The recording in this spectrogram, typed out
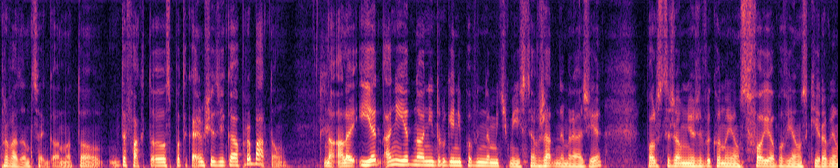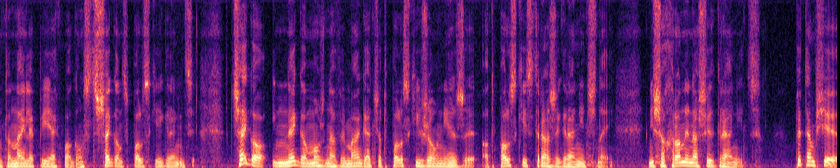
prowadzącego, no to de facto spotykają się z jego aprobatą. No ale jed, ani jedno, ani drugie nie powinno mieć miejsca w żadnym razie. Polscy żołnierze wykonują swoje obowiązki, robią to najlepiej jak mogą, strzegąc polskiej granicy. Czego innego można wymagać od polskich żołnierzy, od polskiej Straży Granicznej, niż ochrony naszych granic? Pytam się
